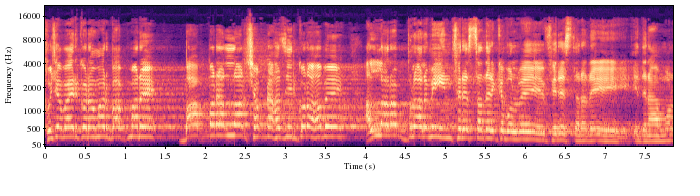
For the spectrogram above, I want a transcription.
খুঁজে বাইর করো আমার বাপ মারে। বাপ মারে আল্লাহর সামনে হাজির করা হবে। আল্লাহ রাব্বুল আলমিন ফেরেস্তাদেরকে বলবে ফেরেস্তারা রে, এদের আমল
